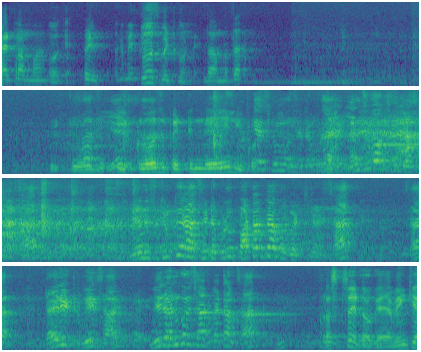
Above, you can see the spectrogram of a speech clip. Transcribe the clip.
పెట్టరమ్మా. ఓకే వెళ్ళు. మీరు క్లోజ్ పెట్టుకోండి. దామ్మత ఈ క్లోజ్ ఈ క్లోజ్ పెట్టిందే నీకు. లంచ్ బాక్స్ సార్ నేను స్క్రిప్ట్ రాసేటప్పుడు బటర్ పేపర్ పెట్టినాడు సార్ సార్ డైరెక్టర్ మీరు సార్ మీరు అనుకుని షాట్ పెట్టాలి సార్ ఫ్రస్ట్రేట్ ఓకే వెంకీ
